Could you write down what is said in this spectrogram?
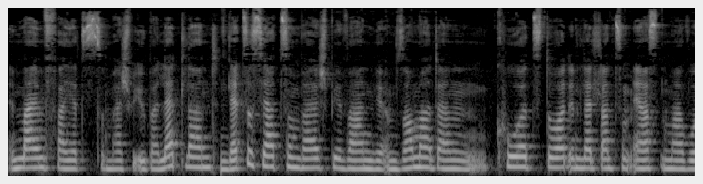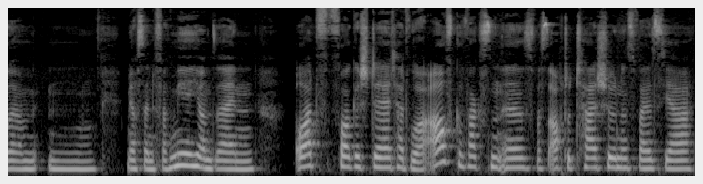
In meinem Fall jetzt zum Beispiel über Lettland. Letztes Jahr zum Beispiel waren wir im Sommer dann kurz dort in Lettland zum ersten Mal, wo er mm, mir auch seine Familie und seinen Ort vorgestellt hat, wo er aufgewachsen ist, was auch total schön ist, weil es ja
